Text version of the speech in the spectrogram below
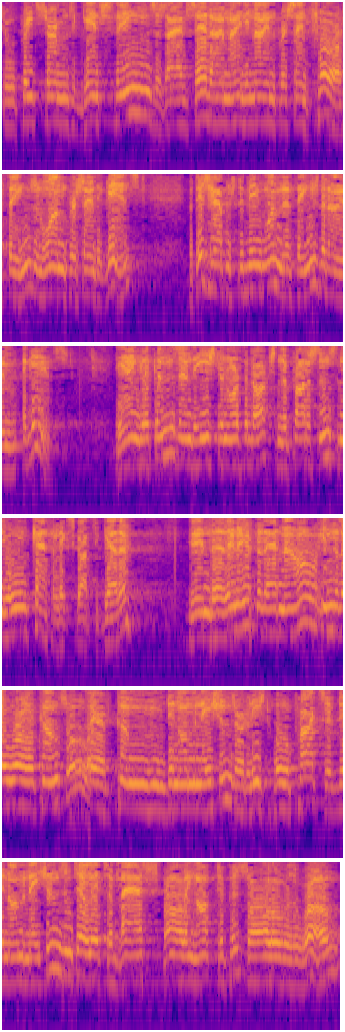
to preach sermons against things. As I've said, I'm 99% for things and 1% against. But this happens to be one of the things that I'm against. The Anglicans and the Eastern Orthodox and the Protestants and the Old Catholics got together and uh, then after that now, into the World Council, there have come denominations, or at least whole parts of denominations, until it's a vast, sprawling octopus all over the world.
